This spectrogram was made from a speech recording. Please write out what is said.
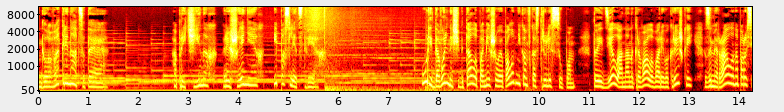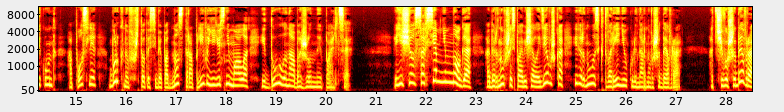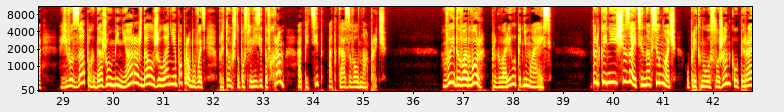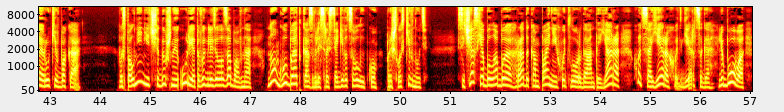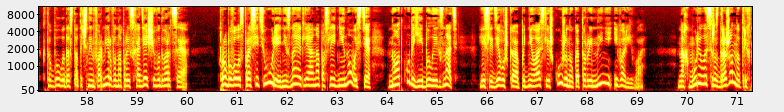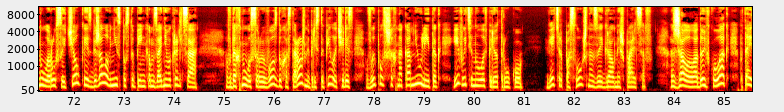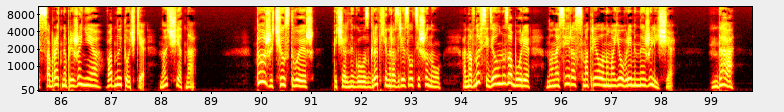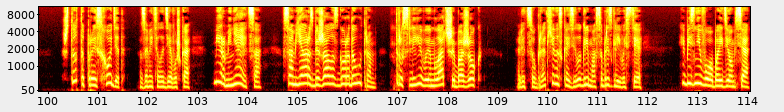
Глава 13. О причинах, решениях и последствиях. Ури довольно щебетала, помешивая половником в кастрюле с супом. То и дело она накрывала варево крышкой, замирала на пару секунд, а после, буркнув что-то себе под нос, торопливо ее снимала и дула на обожженные пальцы. «Еще совсем немного!» — обернувшись, пообещала девушка и вернулась к творению кулинарного шедевра. Отчего шедевра — его запах даже у меня рождал желание попробовать, при том, что после визита в храм аппетит отказывал напрочь. «Выйду во двор», — проговорила, поднимаясь. «Только не исчезайте на всю ночь», — упрекнула служанка, упирая руки в бока. В исполнении тщедушной Ури это выглядело забавно, но губы отказывались растягиваться в улыбку, пришлось кивнуть. Сейчас я была бы рада компании хоть лорда Антеяра, хоть Саера, хоть герцога, любого, кто был бы достаточно информирован о происходящем во дворце. Пробовала спросить Ури, не знает ли она последние новости, но откуда ей было их знать, если девушка поднялась лишь к ужину, который ныне и варила. Нахмурилась, раздраженно тряхнула русой челкой и сбежала вниз по ступенькам заднего крыльца. Вдохнула сырой воздух, осторожно переступила через выползших на камне улиток и вытянула вперед руку — Ветер послушно заиграл меж пальцев. Сжала ладонь в кулак, пытаясь собрать напряжение в одной точке, но тщетно. «Тоже чувствуешь?» — печальный голос Гретхен разрезал тишину. Она вновь сидела на заборе, но на сей раз смотрела на мое временное жилище. «Да». «Что-то происходит», — заметила девушка. «Мир меняется. Сам я разбежал из города утром. Трусливый младший божок. Лицо Гретхена исказило гримаса брезгливости. «И без него обойдемся».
